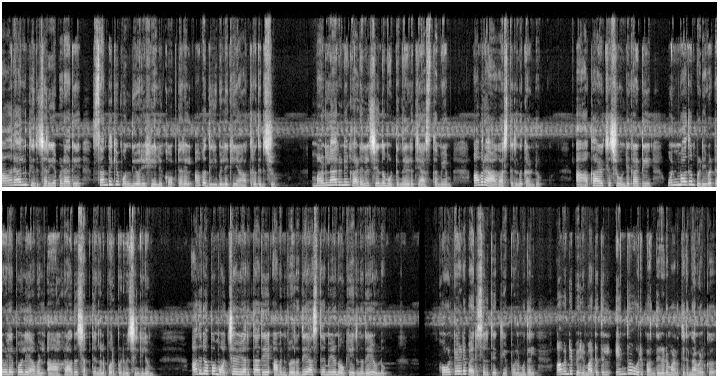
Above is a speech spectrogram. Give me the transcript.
ആരാലും തിരിച്ചറിയപ്പെടാതെ സന്ധ്യയ്ക്ക് പൊന്തിയ ഒരു ഹെലികോപ്റ്ററിൽ അവ ദ്വീപിലേക്ക് യാത്ര തിരിച്ചു. മണലാരണ്യം കടലിൽ ചെന്ന് മുട്ടുന്നിടത്തെ അസ്തമയം അവർ ആകാശത്തിരുന്ന് കണ്ടു. ആ കാഴ്ച ചൂണ്ടിക്കാട്ടി ഉന്മാദം പിടിവിട്ടവളെ പോലെ അവൾ ആഹ്ലാദ ശബ്ദങ്ങൾ പുറപ്പെടുവിച്ചെങ്കിലും അതിനൊപ്പം ഒച്ച ഉയർത്താതെ അവൻ വെറുതെ അസ്തമയം നോക്കിയിരുന്നതേയുള്ളൂ. കോട്ടയുടെ പരിസരത്ത് എത്തിയപ്പോൾ മുതൽ അവന്റെ പെരുമാറ്റത്തിൽ എന്തോ ഒരു പന്തികേട് മണത്തിരുന്ന അവൾക്ക്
